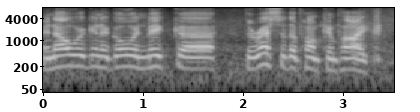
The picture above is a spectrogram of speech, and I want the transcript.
And now we're gonna go and make uh, the rest of the pumpkin pie.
